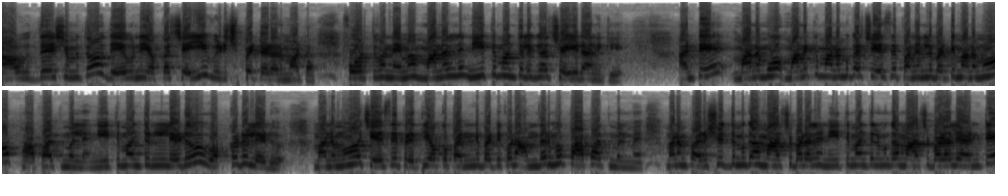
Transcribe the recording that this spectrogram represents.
ఆ ఉద్దేశంతో దేవుని యొక్క చెయ్యి విడిచిపెట్టాడు అనమాట ఫోర్త్ వన్ ఏమో మనల్ని నీతిమంతులుగా చేయడానికి. అంటే మనము మనకి మనముగా చేసే పనులను బట్టి మనము పాపాత్ములనే నీతిమంతులు లేడు ఒక్కడు లేడు. మనము చేసే ప్రతి ఒక్క పనిని బట్టి కూడా అందరము పాపాత్ములమే. మనం పరిశుద్ధముగా మార్చబడాలి నీతిమంతులముగా మార్చబడాలి అంటే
